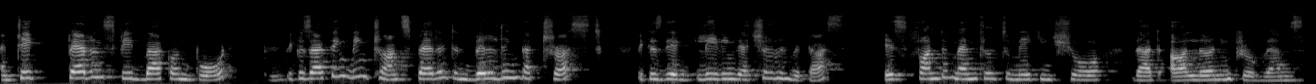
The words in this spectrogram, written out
and take parents' feedback on board. Because I think being transparent and building that trust, because they're leaving their children with us, is fundamental to making sure that our learning programs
